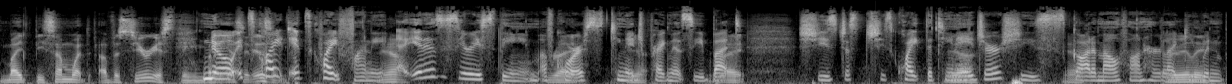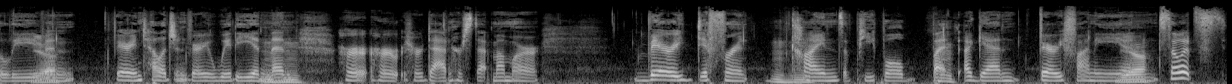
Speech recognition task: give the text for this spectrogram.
might be somewhat of a serious theme. But No, it's it quite it's quite funny. Yeah. It is a serious theme, of Right. course, teenage Yeah. pregnancy, but Right. she's just she's quite the teenager. She's got a mouth on her like Really? you wouldn't believe and very intelligent, very witty and then Mm-hmm. her her her dad and her stepmom are very different Mm-hmm. kinds of people, but again, very funny Hmm. Yeah. and so it's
